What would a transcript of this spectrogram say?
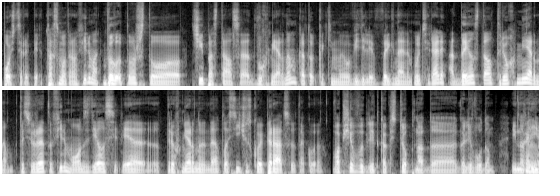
постеры перед просмотром фильма, было то, что Чип остался двухмерным, каким мы его видели в оригинальном мультсериале, а Дейл стал трехмерным. По сюжету фильма он сделал себе трехмерную, да, пластическую операцию такую. Вообще выглядит как степ над э, Голливудом и над Конечно.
